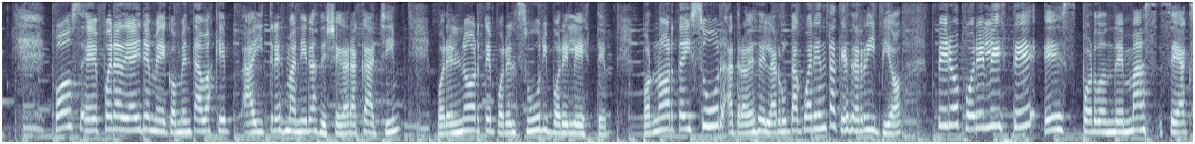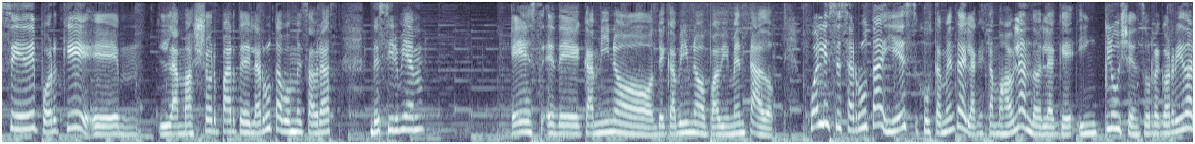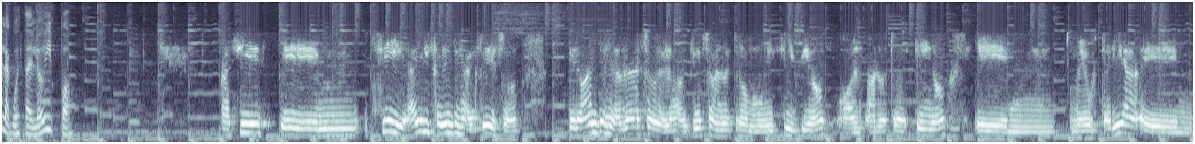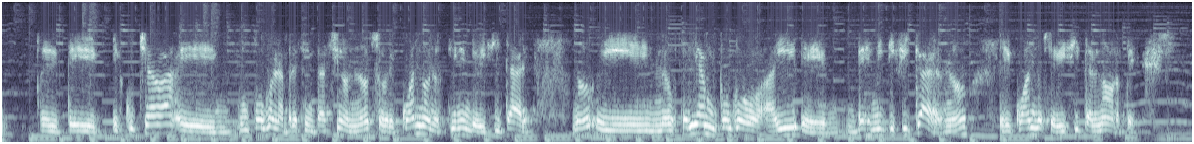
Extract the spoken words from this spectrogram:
Vos eh, fuera de aire me comentabas que hay tres maneras de llegar a Cachi, por el norte, por el sur y por el este. Por norte y sur a través de la ruta 40 que es de Ripio, pero por el este es por donde más se accede porque eh, la mayor parte de la ruta, vos me sabrás decir bien, es eh, de camino, de camino pavimentado. ¿Cuál es esa ruta? Y es justamente de la que estamos hablando, la que incluye en su recorrido la Cuesta del Obispo. Así es, eh, sí, hay diferentes accesos, pero antes de hablar sobre los accesos a nuestro municipio o a, nuestro destino, eh, me gustaría, eh, te escuchaba un poco en la presentación, ¿no? Sobre cuándo nos tienen que visitar, ¿no? Y me gustaría un poco ahí desmitificar, ¿no? Cuándo se visita el norte.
